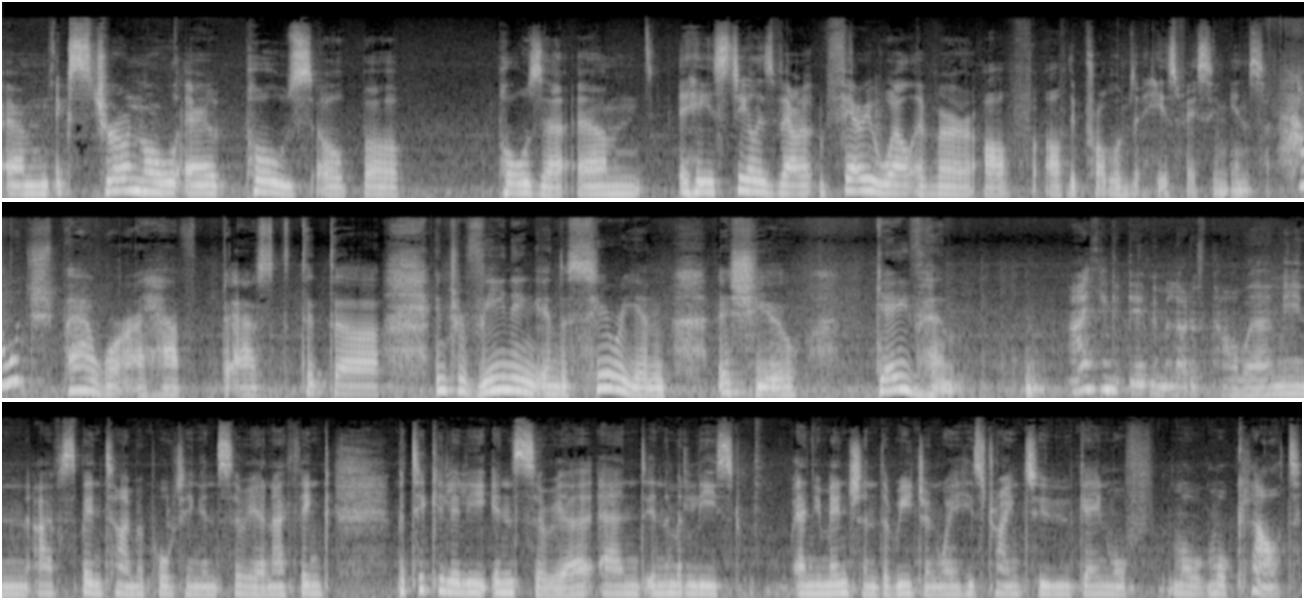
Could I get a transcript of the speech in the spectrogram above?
um, external uh, pose of uh, poser, um, he still is very, very well aware of, of the problems that he's facing inside. How much power, I have to ask, did uh, intervening in the Syrian issue gave him? I think it gave him a lot of power. I mean, I've spent time reporting in Syria, and I think, particularly in Syria and in the Middle East, and you mentioned the region where he's trying to gain more, more, more clout.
